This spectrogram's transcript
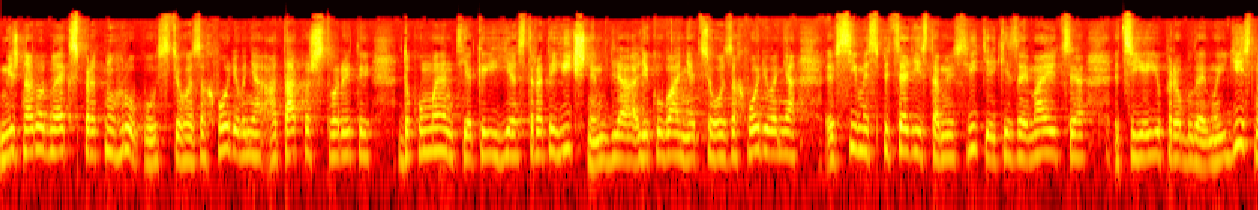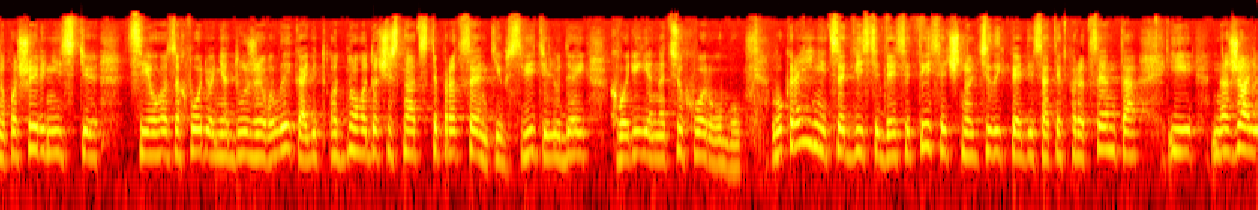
міжнародну експертну групу з цього захворювання, а також створити документ, який є стратегічним для лікування цього захворювання всіми спеціалістами в світі, які займаються цією проблемою. Дійсно, поширеність цього захворювання дуже велика від 1 до 16% в світі людей хворіє на цю хворобу. В Україні це 210 тисяч, 0,5%. І, на жаль,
